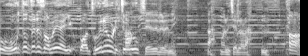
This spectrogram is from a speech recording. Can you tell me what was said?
മുഹൂർത്തത്തിന് സമയമായി. വധുവിനെ വിളിച്ചോളൂ. ചെയ്തിട്ട് വേണി ആ മനസ്സിലടാ ആ.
